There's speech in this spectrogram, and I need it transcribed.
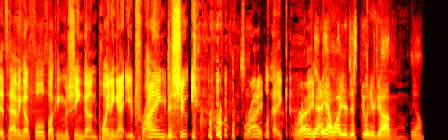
it's having a full fucking machine gun pointing at you, trying to shoot you. right. like Right. Yeah, yeah. While you're just doing your job, hmm. you know.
